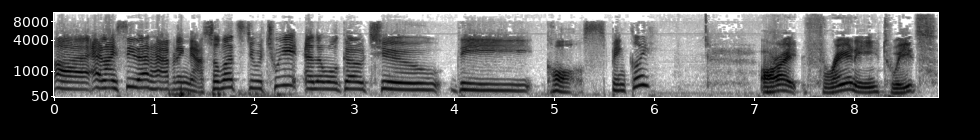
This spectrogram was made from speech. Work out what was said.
Uh, and I see that happening now. So let's do a tweet and then we'll go to the calls. Binkley? All right. Franny tweets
